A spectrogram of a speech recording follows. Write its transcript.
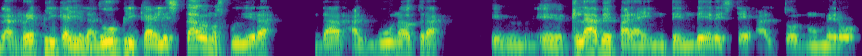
la, réplica y en la dúplica el Estado nos pudiera dar alguna otra em, eh, clave para entender este alto número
